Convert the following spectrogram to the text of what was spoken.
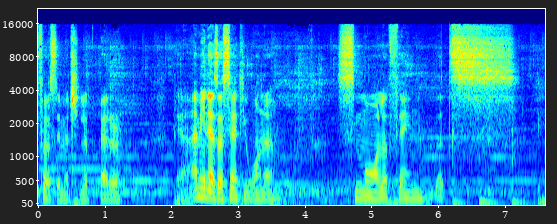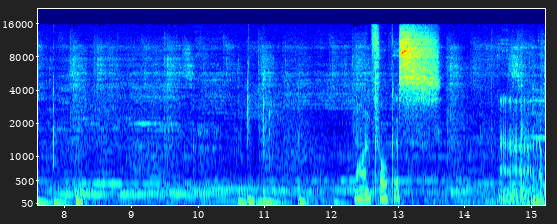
First image looked better. Yeah, I mean, as I said, you want a smaller thing that's... More in focus. Uh, nope.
